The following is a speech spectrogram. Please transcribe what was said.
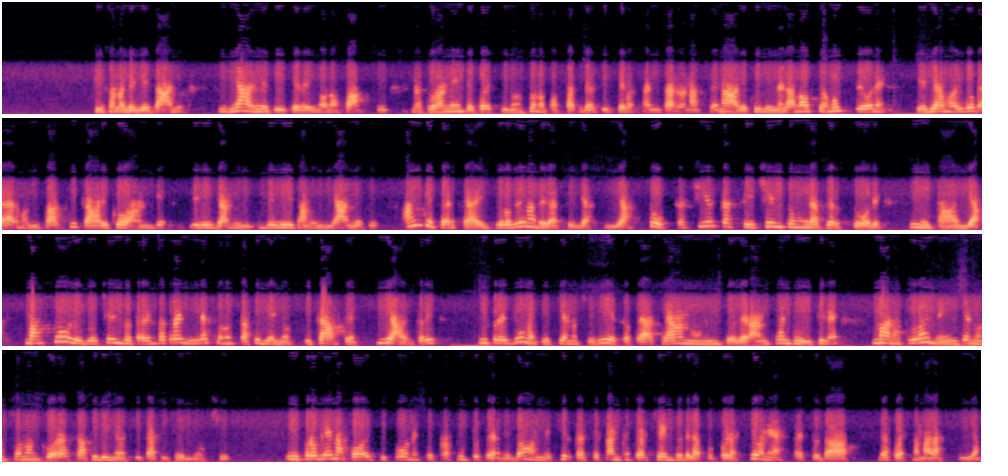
Ci sono degli esami di diagnosi che vengono fatti, naturalmente questi non sono passati dal sistema sanitario nazionale, quindi nella nostra mozione chiediamo al governo di farsi carico anche degli esami, degli esami di diagnosi, anche perché il problema della celiachia tocca circa 600.000 persone in Italia, ma solo 233.000 sono state diagnosticate, gli altri si presume che siano celiaco perché hanno un'intolleranza al glutine, ma naturalmente non sono ancora stati diagnosticati celiaci. Il problema poi si pone soprattutto per le donne, circa il 70% della popolazione è affetto da, da questa malattia.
